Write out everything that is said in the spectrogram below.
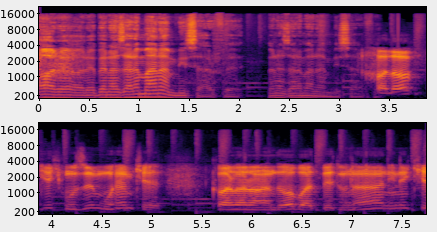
آره آره. به نظر منم میصرفه. به نظر منم میصرفه. حالا یک موضوع مهم که کاربر راننده ها باید بدونن اینه که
